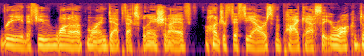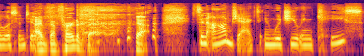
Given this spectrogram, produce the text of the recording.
read. If you want a more in depth explanation, I have 150 hours of a podcast that you're welcome to listen to. I've, I've heard of that. yeah. it's an object in which you encase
